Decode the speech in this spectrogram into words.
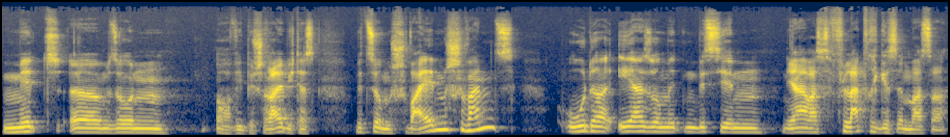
Mit ähm, so einem, oh, wie beschreibe ich das? Mit so einem Schwalbenschwanz oder eher so mit ein bisschen, ja, was Flatteriges im Wasser?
